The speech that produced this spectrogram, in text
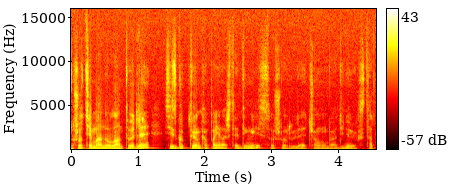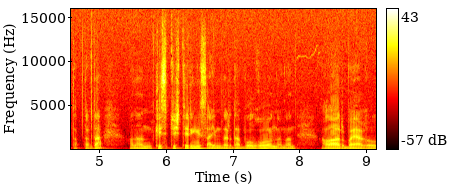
Ошол теманы улантып эле сиз көптөгөн компанияларда иштедиңиз. Ошол эле чоң баягы дүйнөлүк стартаптарда. Анан кесиптештериңиз айымдар да болгон. Анан алар баягы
